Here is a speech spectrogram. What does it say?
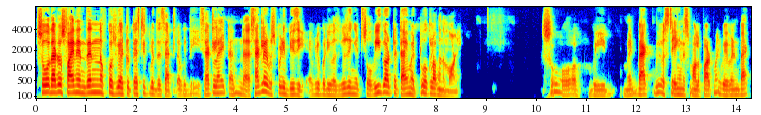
so that was fine, and then of course we had to test it with the satellite. With the satellite, and the satellite was pretty busy. Everybody was using it, so we got the time at two o'clock in the morning. So we went back. We were staying in a small apartment. We went back,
